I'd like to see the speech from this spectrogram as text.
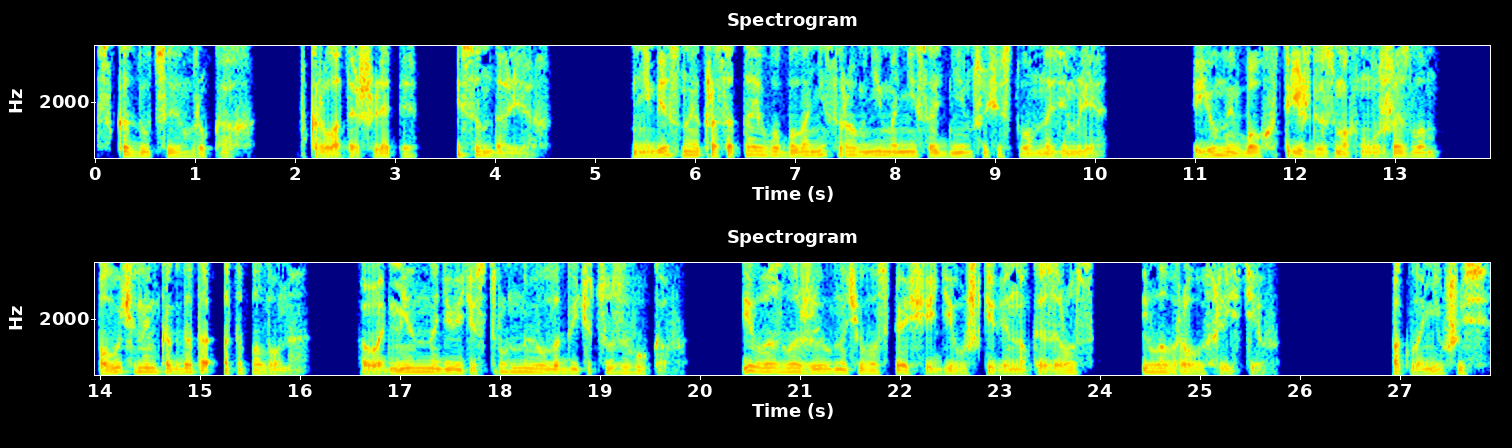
с кадуцием в руках, в крылатой шляпе и сандалиях. Небесная красота его была несравнима ни с одним существом на земле. Юный бог трижды взмахнул жезлом, полученным когда-то от Аполлона в обмен на девятиструнную владычицу звуков и возложил на чело спящей девушки венок из роз и лавровых листьев. Поклонившись,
